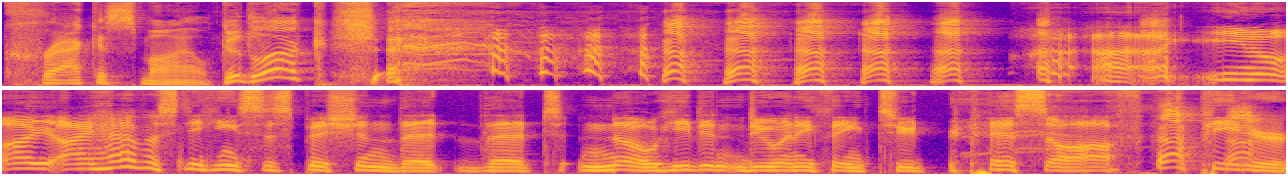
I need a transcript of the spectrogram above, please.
crack a smile. Good luck. You know, I, I have a sneaking suspicion that that no, he didn't do anything to piss off Peter.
